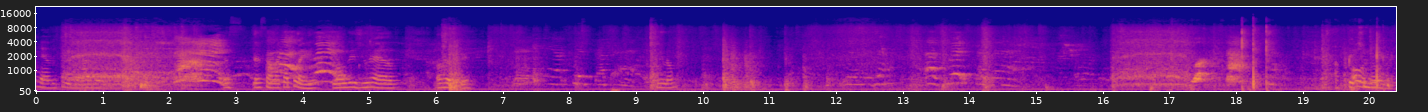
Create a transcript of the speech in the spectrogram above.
I'm have a kid when I'm. That's, that sounds like a plan. As long as you have a husband. you know. Oh no.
